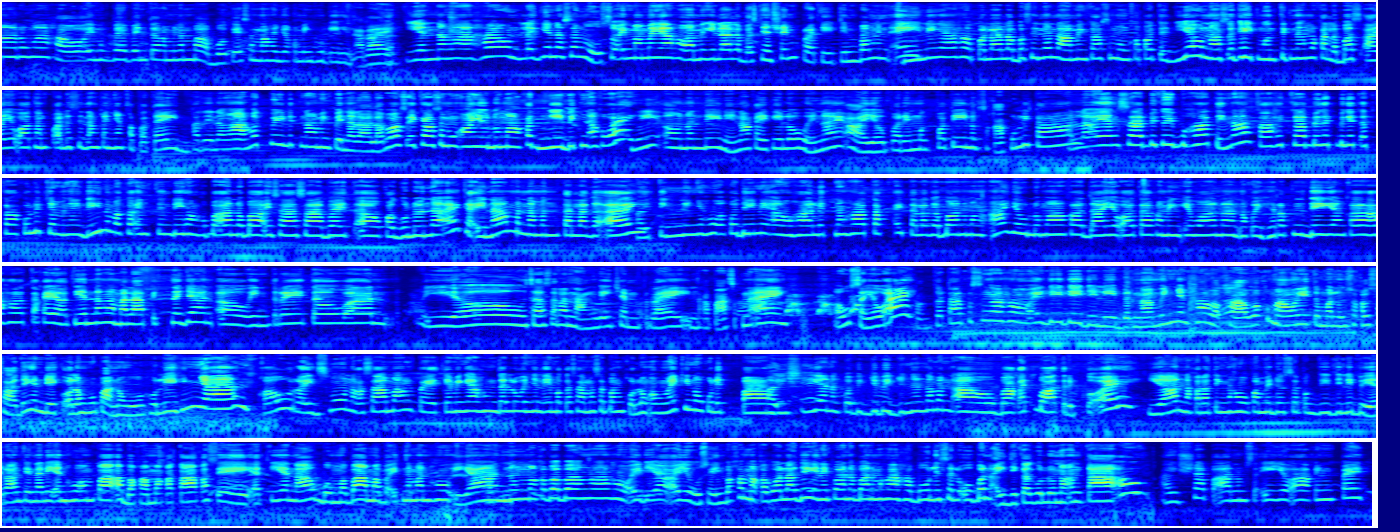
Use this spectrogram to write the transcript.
ay magbebenta kami ng baboy kaya samahan nyo kaming hulihin aray. At yan na nga ho, nilagyan na sa nguso ay mamaya ho aming ilalabas yan. Siyempre titimbangin ay. Hindi nga ho, palalabasin na namin kaso mong kapatid. Yaw, nasa gate muntik nang makalabas ayaw atang paalisin ang kanyang kapatid. Ari na nga ho, at pilit naming pinalalabas ay kaso mong ayaw lumakad. Ngibit na ako ay. Ngayon, nandin eh, nakikiluhoy na ay ayaw pa rin magpatinag sa kakulitan. Ala, ay ang sabi ko'y buhati na kahit kabigat-bigat at kakulit kami nga hindi na magkaintindihan ko paano ba isasabay at aw kagulo na ay kainaman naman talaga ay. Ay tingnan niyo ho ako din eh aw halit ng hatak ay talaga ba namang ayaw lumakad ayaw ata kaming iwanan ako'y hirap na di ang kahahatak kayo at yan na nga malapit na dyan aw in 3, 2, 1 Yo, sasara na ang gate, syempre. Nakapasok na ay. Oh, sayaw ay. Pagkatapos nga ho, ay di-deliver namin yan. Hawak-hawak, kumaway tumalon sa kalsada. Hindi ko alam kung paano huhulihin yan. Kau, rides mo, nakasama ang pet. Kami nga hong dalawa niyan ay magkasama sa pangkulong. Ako nga'y kinukulit pa. Ay, siya, nagpa-video-video na naman aw. Bakit ba? Trip ko ay. Yan, nakarating na ho kami doon sa pagdideliveran. Tinalian ho ang paa, baka makatakas eh. At yan aw, bumaba, mabait naman ho. Iyan. Nung makababa nga ho, ay di aayusin. Baka makawala din. Ay, paano ba naman hahabulin sa looban? Ay, di kagulo na ang tao. Ay, siya, paalam sa iyo aking pet.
